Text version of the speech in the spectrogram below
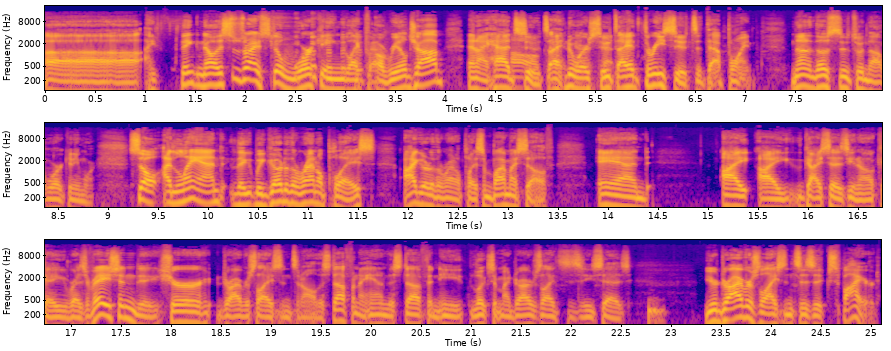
Uh, I think no. This was when I was still working like a real job, and I had suits. I had to wear suits. I had three suits at that point. None of those suits would not work anymore. So I land. They, we go to the rental place. I go to the rental place. I'm by myself, and I, I, the guy says, you know, okay, reservation, sure, driver's license, and all this stuff. And I hand him the stuff, and he looks at my driver's license, and he says, "Your driver's license is expired."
